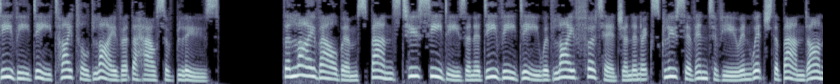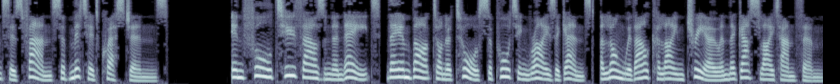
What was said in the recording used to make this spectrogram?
DVD titled Live at the House of Blues. The live album spans two CDs and a DVD with live footage and an exclusive interview in which the band answers fan-submitted questions. In fall 2008, they embarked on a tour supporting Rise Against, along with Alkaline Trio and the Gaslight Anthem.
